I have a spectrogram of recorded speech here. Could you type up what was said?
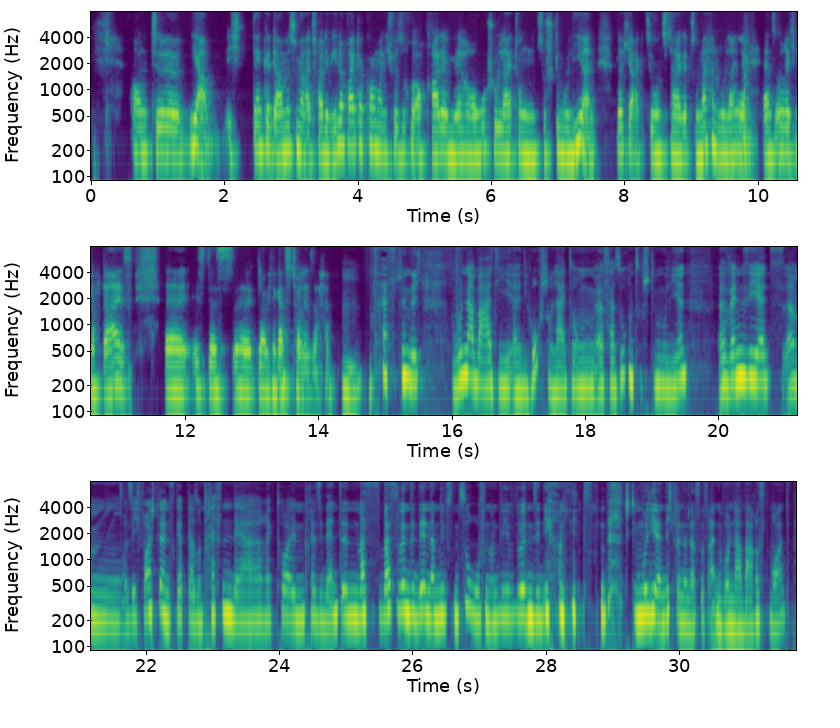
Und äh, ja, ich denke, da müssen wir als VDW noch weiterkommen. Und ich versuche auch gerade mehrere Hochschulleitungen zu stimulieren, solche Aktionstage zu machen. Solange Ernst Ulrich noch da ist, äh, ist das, äh, glaube ich, eine ganz tolle Sache. Mhm. Das finde ich wunderbar, die, äh, die Hochschulleitungen äh, versuchen zu stimulieren. Äh, wenn Sie jetzt ähm, sich vorstellen, es gäbe da so ein Treffen der Rektorin, Präsidentin, was, was würden Sie denen am liebsten zurufen und wie würden Sie die am liebsten stimulieren? Ich finde, das ist ein wunderbares Wort.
